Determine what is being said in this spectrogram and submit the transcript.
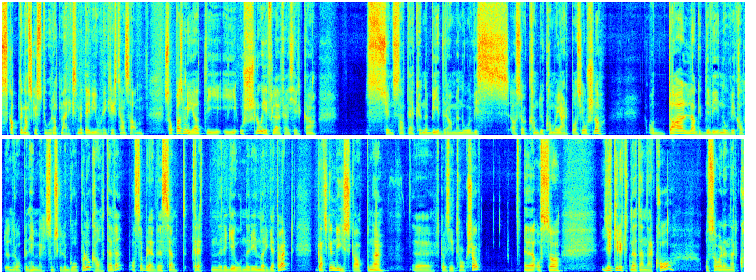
skapte ganske stor oppmerksomhet, det vi gjorde i Kristiansand. Såpass mye at de i Oslo, i Flaufjellkirka, syntes at jeg kunne bidra med noe hvis Altså, kan du komme og hjelpe oss i Oslo? Og da lagde vi noe vi kalte Under åpen himmel, som skulle gå på lokal-TV. Og så ble det sendt 13 regioner i Norge etter hvert. Ganske nyskapende uh, skal vi si, talkshow. Eh, og så gikk ryktene til NRK, og så var det NRK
